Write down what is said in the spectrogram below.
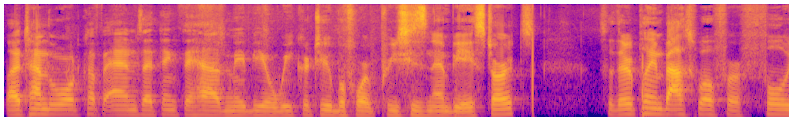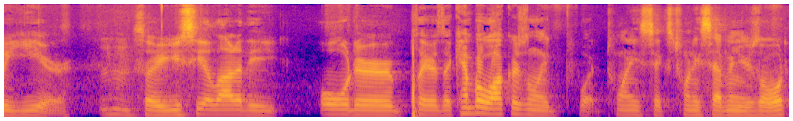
By the time the World Cup ends, I think they have maybe a week or two before preseason NBA starts. So they're playing basketball for a full year. Mm-hmm. So you see a lot of the older players. Like Kemba Walker's only what 26, 27 years old,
